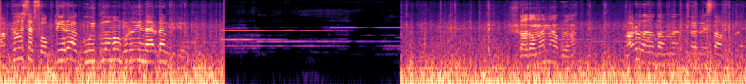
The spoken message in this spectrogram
Arkadaşlar soktuğu yere bak bu uygulama burayı nereden biliyor? Şu adamlar ne yapıyor lan? Harbiden adamlar tövbe estağfurullah.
